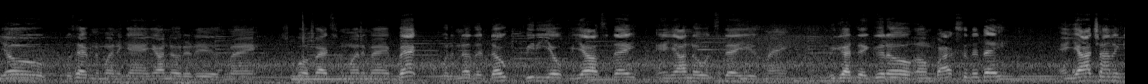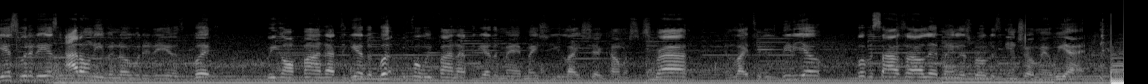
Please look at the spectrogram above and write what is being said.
Yo, what's happening, Money Gang? Y'all know what it is, man. It's your boy Back to the Money Man back with another dope video for y'all today. And y'all know what today is, man. We got that good old unboxing today. And y'all trying to guess what it is? I don't even know what it is, but we gonna find out together. But before we find out together, man, make sure you like, share, comment, subscribe, and like to this video. But besides all that, man, let's roll this intro, man. We out.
